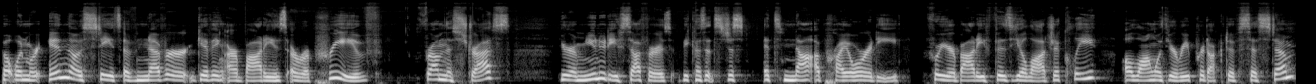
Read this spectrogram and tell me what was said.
But when we're in those states of never giving our bodies a reprieve from the stress, your immunity suffers because it's just, it's not a priority for your body physiologically along with your reproductive system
